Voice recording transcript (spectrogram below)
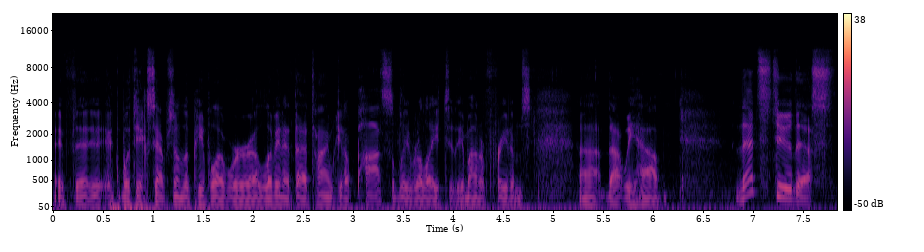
if uh, with the exception of the people that were uh, living at that time, could possibly relate to the amount of freedoms uh, that we have. Let's do this.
